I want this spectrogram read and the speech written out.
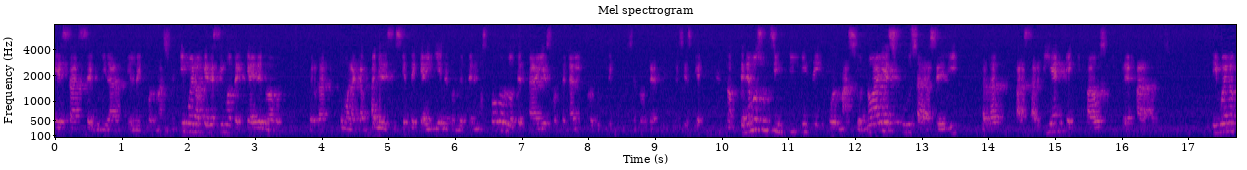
esa seguridad en la información. Y bueno, ¿qué decimos de qué hay de nuevo? ¿Verdad? Como la campaña 17 que ahí viene, donde tenemos todos los detalles, ordenar el producto y conocerlo realmente. Así es que tenemos un sinfín de información, no hay excusa, Araceli, ¿verdad?, para estar bien equipados y preparados. Y bueno,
